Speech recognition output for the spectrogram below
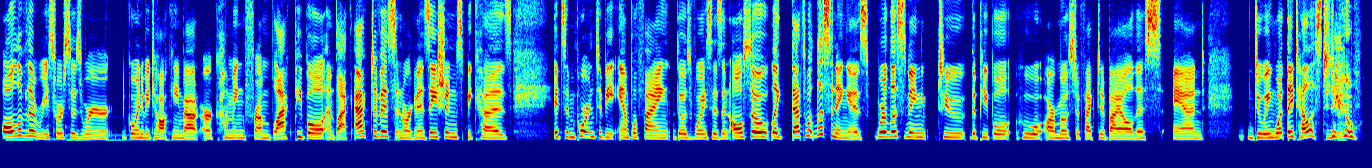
all of the resources we're going to be talking about are coming from Black people and Black activists and organizations because it's important to be amplifying those voices. And also, like, that's what listening is. We're listening to the people who are most affected by all this and doing what they tell us to do.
